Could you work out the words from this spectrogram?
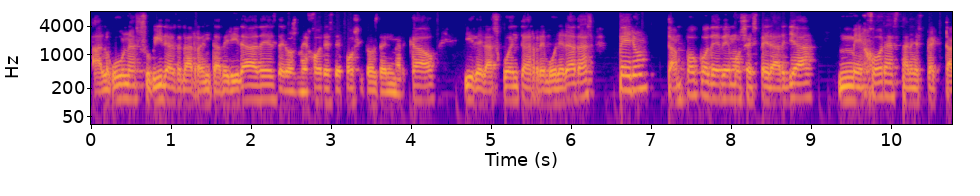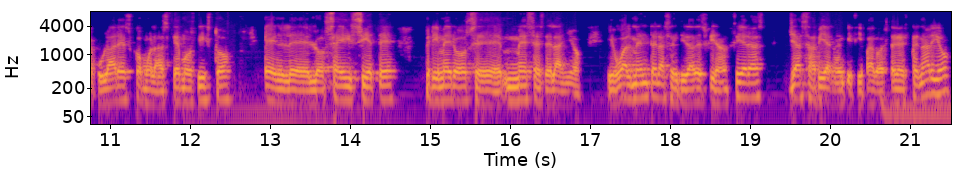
algunas subidas de las rentabilidades, de los mejores depósitos del mercado y de las cuentas remuneradas, pero tampoco debemos esperar ya mejoras tan espectaculares como las que hemos visto en los seis, siete primeros eh, meses del año. Igualmente, las entidades financieras ya se habían anticipado este escenario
